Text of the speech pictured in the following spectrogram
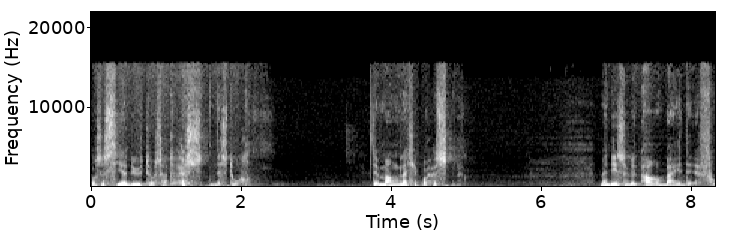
Og så sier du til oss at høsten er stor. Det mangler ikke på høsten. Men de som vil arbeide, er få.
